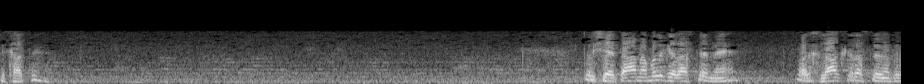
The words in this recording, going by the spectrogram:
سکھاتے ہیں۔ تو شیطان عمل کے راستے میں اور اخلاق کے راستے میں پھر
